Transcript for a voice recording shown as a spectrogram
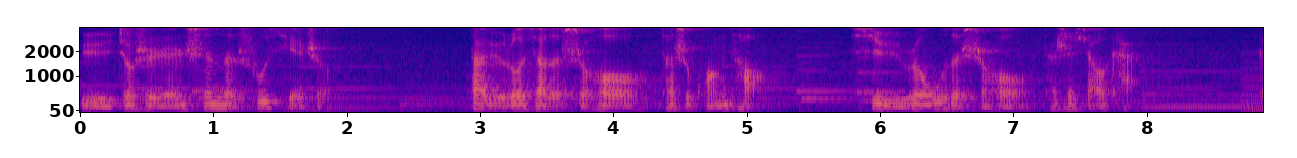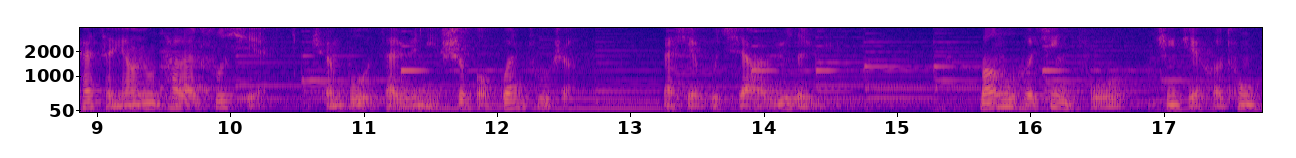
雨就是人生的书写者。大雨落下的时候，它是狂草；细雨润物的时候，它是小楷。该怎样用它来书写，全部在于你是否关注着那些不期而遇的雨。忙碌和幸福，清洁和痛苦，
